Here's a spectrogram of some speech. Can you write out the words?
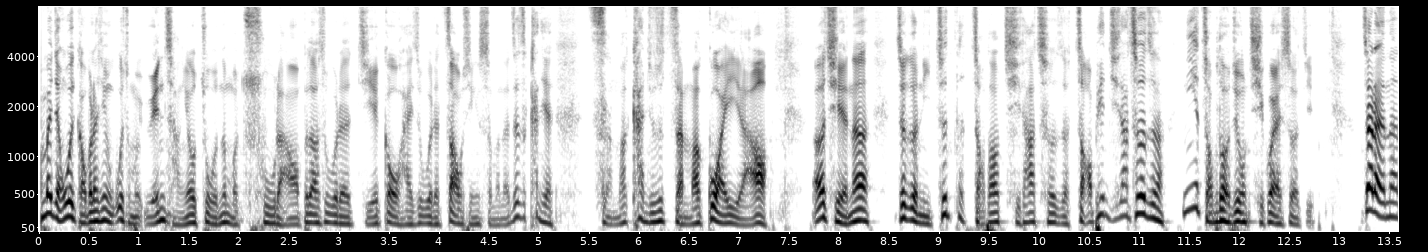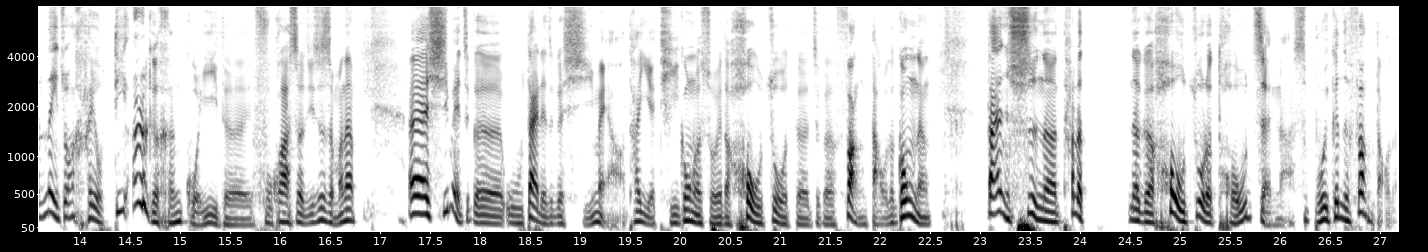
坦白讲，我也搞不太清楚为什么原厂要做那么粗了啊，不知道是为了结构还是为了造型什么的，这是看起来怎么看就是怎么怪异了啊。而且呢，这个你真的找到其他车子，找遍其他车子呢，你也找不到这种奇怪的设计。再来呢，内装还有第二个很诡异的浮夸设计是什么呢？呃，喜美这个五代的这个喜美啊，它也提供了所谓的后座的这个放倒的功能，但是呢，它的。那个后座的头枕啊，是不会跟着放倒的，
